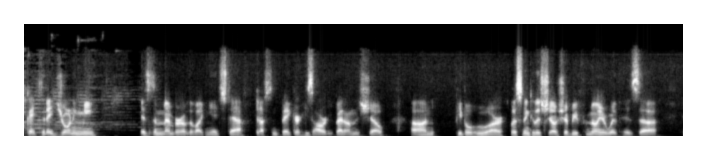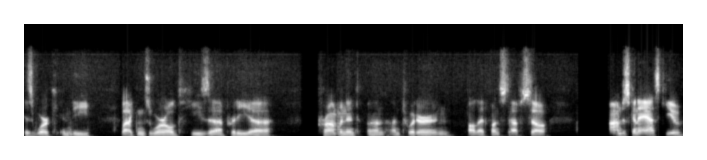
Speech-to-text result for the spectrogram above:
Okay, today joining me is a member of the Viking Age staff, Dustin Baker. He's already been on this show. Uh, people who are listening to this show should be familiar with his uh, his work in the Vikings world. He's uh, pretty uh, prominent on, on Twitter and all that fun stuff. So I'm just going to ask you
